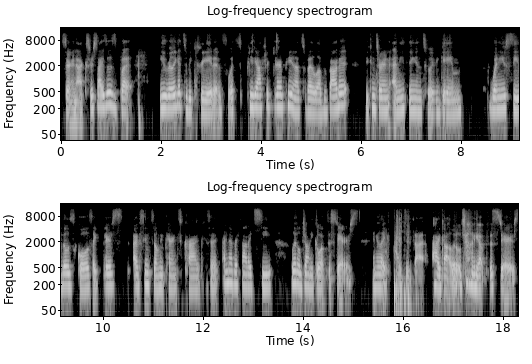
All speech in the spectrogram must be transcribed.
certain exercises but you really get to be creative with pediatric therapy, and that's what I love about it. You can turn anything into a game. When you see those goals, like there's, I've seen so many parents cry because they're like, I never thought I'd see little Johnny go up the stairs. And you're like, I did that. I got little Johnny up the stairs.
